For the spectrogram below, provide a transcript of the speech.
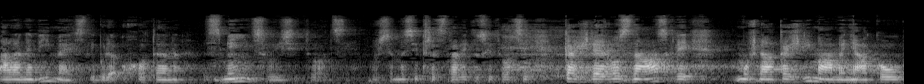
ale nevíme, jestli bude ochoten změnit svou situaci. Můžeme si představit tu situaci každého z nás, kdy možná každý máme nějakou,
